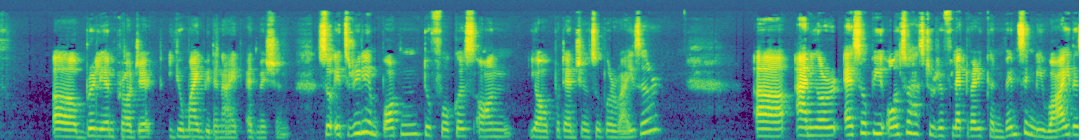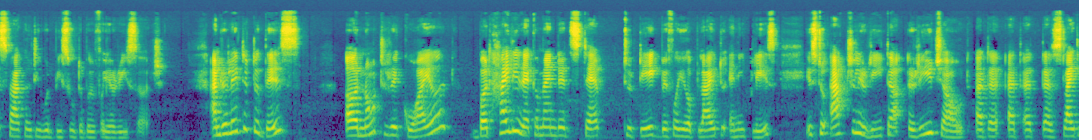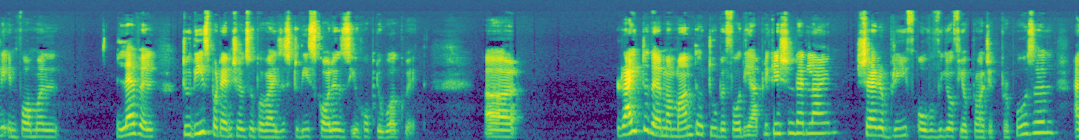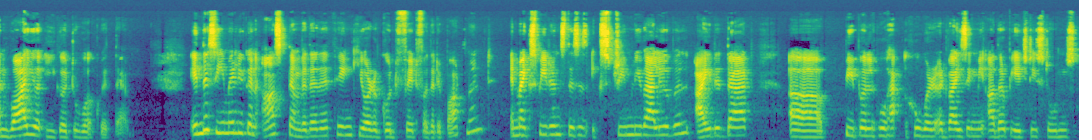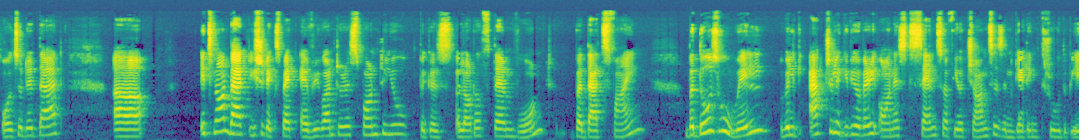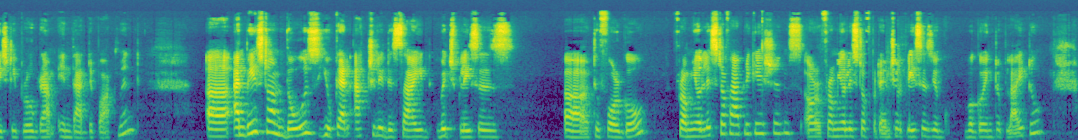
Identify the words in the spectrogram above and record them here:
a brilliant project, you might be denied admission. So it's really important to focus on your potential supervisor. Uh, and your SOP also has to reflect very convincingly why this faculty would be suitable for your research. And related to this, uh, not required, but highly recommended step to take before you apply to any place is to actually reach out at a, at, at a slightly informal level to these potential supervisors, to these scholars you hope to work with. Uh, write to them a month or two before the application deadline, share a brief overview of your project proposal and why you're eager to work with them. In this email, you can ask them whether they think you're a good fit for the department, in my experience, this is extremely valuable. I did that. Uh, people who ha- who were advising me, other PhD students, also did that. Uh, it's not that you should expect everyone to respond to you because a lot of them won't, but that's fine. But those who will will actually give you a very honest sense of your chances in getting through the PhD program in that department. Uh, and based on those, you can actually decide which places uh, to forego from your list of applications or from your list of potential places you were going to apply to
